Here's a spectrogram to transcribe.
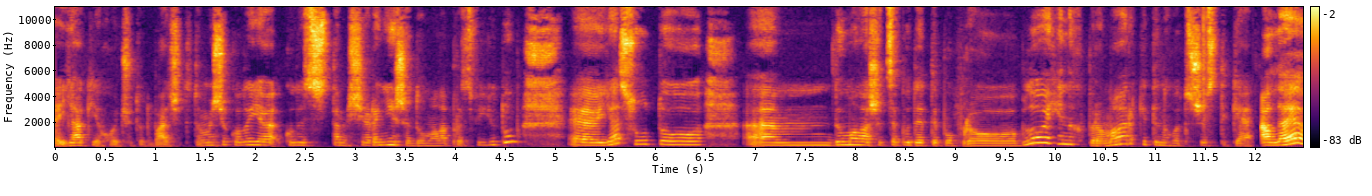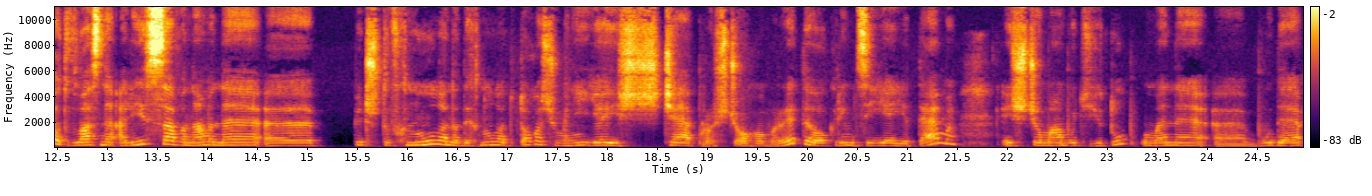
як я хочу тут бачити. Тому що коли я колись там ще раніше думала про свій Ютуб, е, я суто ем, думала, що це буде типу про блогінг, про маркетинг, от щось таке. Але от власне Аліса вона мене. Е, Підштовхнула, надихнула до того, що мені є іще про що говорити, окрім цієї теми, що, мабуть, Ютуб у мене е, буде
